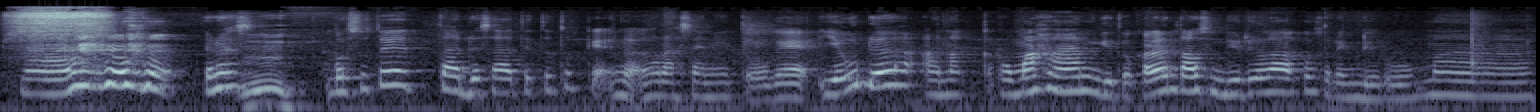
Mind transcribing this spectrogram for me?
Nah, terus maksudnya pada saat itu tuh kayak nggak ngerasain itu kayak ya udah anak rumahan gitu. Kalian tahu sendiri lah aku sering di rumah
